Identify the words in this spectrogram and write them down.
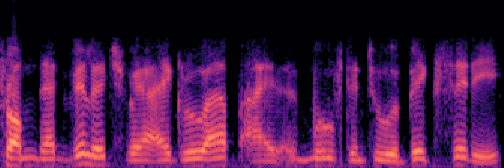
from that village where I grew up, I moved into a big city,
